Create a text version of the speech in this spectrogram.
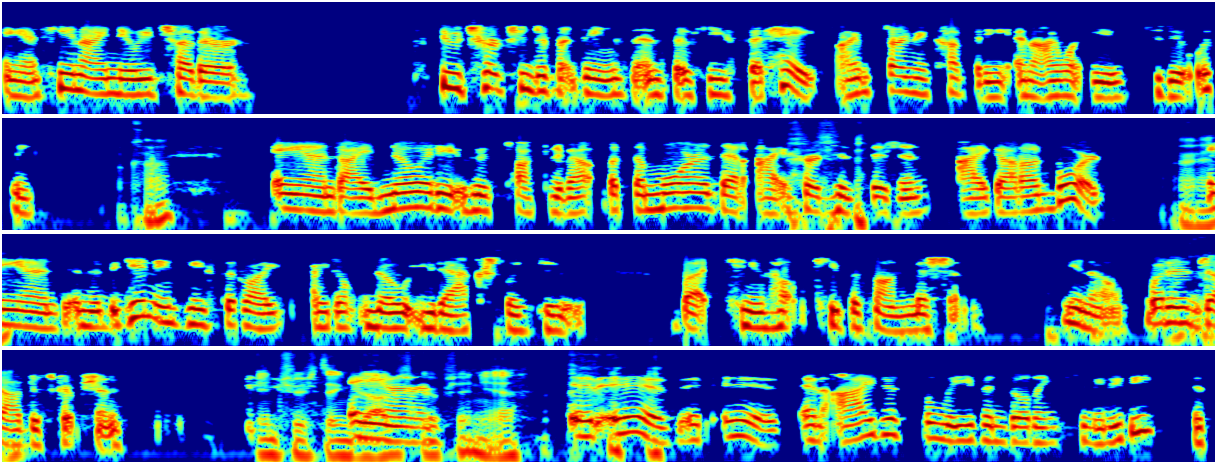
And he and I knew each other through church and different things. And so he said, Hey, I'm starting a company and I want you to do it with me. Okay. And I had no idea who he was talking about, but the more that I heard his vision, I got on board. Right. And in the beginning, he said, well, I, I don't know what you'd actually do, but can you help keep us on mission? You know, what is a job description? Interesting job and description, yeah. it is, it is. And I just believe in building community. It's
